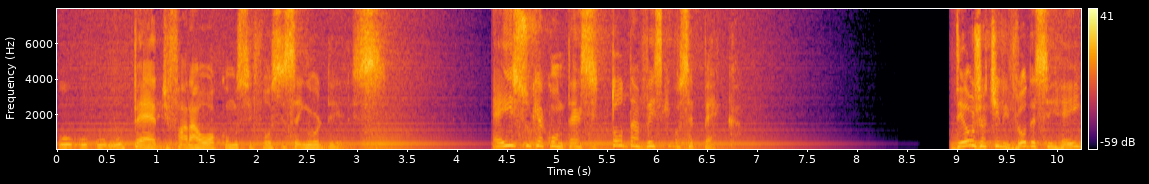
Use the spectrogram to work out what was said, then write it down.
o, o, o pé de Faraó como se fosse senhor deles. É isso que acontece toda vez que você peca. Deus já te livrou desse rei,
